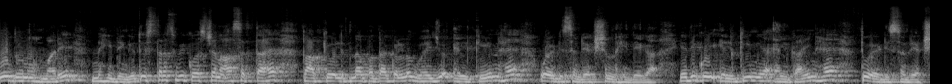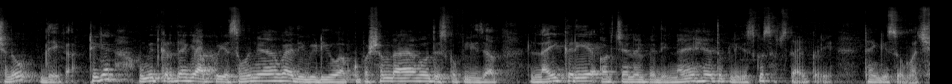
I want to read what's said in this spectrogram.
ये दोनों हमारे नहीं देंगे। तो इस तरह से भी क्वेश्चन आ सकता है। तो आप केवल इतना पता कर लो भाई जो एल्केन है, वो एडिशन रिएक्शन नहीं देगा। यदि कोई एल्कीन या एल्काइन है तो एडिशन रिएक्शन वो देगा। ठीक है? उम्मीद करते हैं कि आपको ये समझ में आया होगा। यदि वीडियो आपको पसंद आया हो तो इसको प्लीज़ आप लाइक करिए और चैनल पर यदि नए हैं तो प्लीज़ इसको सब्सक्राइब करिए। थैंक यू सो मच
